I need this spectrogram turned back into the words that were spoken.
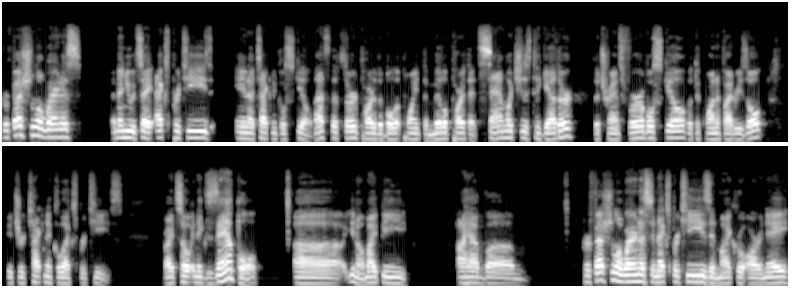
Professional awareness, and then you would say expertise in a technical skill. That's the third part of the bullet point, the middle part that sandwiches together the transferable skill with the quantified result. It's your technical expertise, right? So, an example, uh, you know, might be I have um, professional awareness and expertise in microRNA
